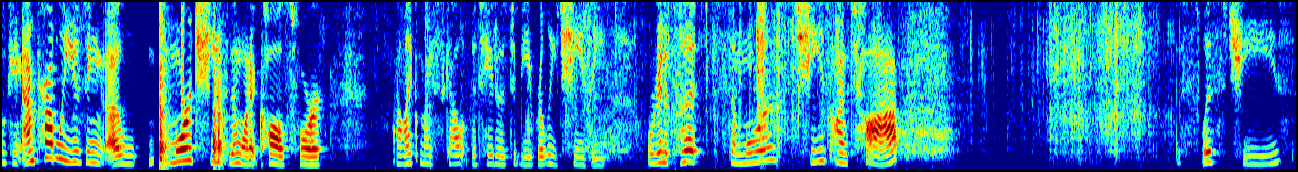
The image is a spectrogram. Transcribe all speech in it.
Okay, I'm probably using a, more cheese than what it calls for. I like my scallop potatoes to be really cheesy. We're going to put some more cheese on top. The Swiss cheese.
